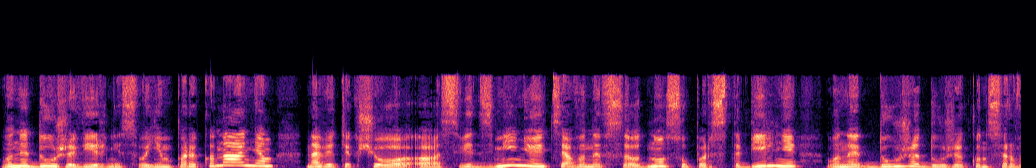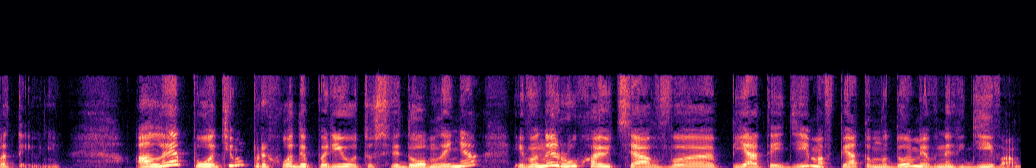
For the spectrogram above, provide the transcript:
Вони дуже вірні своїм переконанням, навіть якщо світ змінюється, вони все одно суперстабільні, вони дуже-дуже консервативні. Але потім приходить період усвідомлення, і вони рухаються в п'ятий дім, а в п'ятому домі в них діва.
